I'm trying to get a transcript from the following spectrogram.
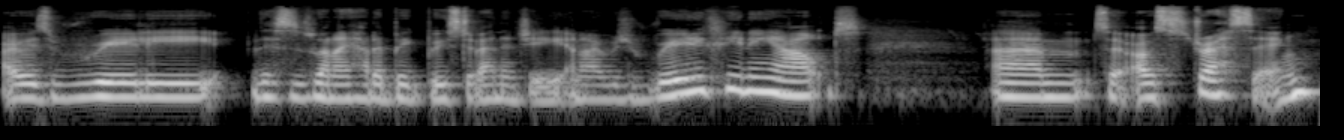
I was really, this is when I had a big boost of energy and I was really cleaning out um, so I was stressing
